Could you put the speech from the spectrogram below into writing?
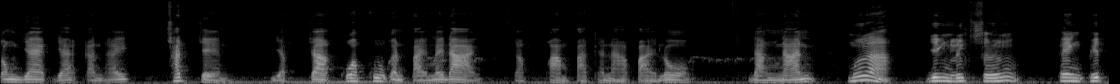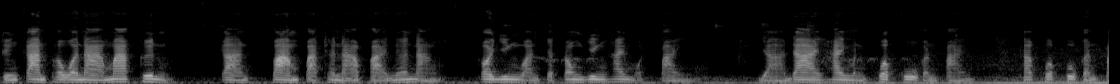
ต้องแยกแยะกันให้ชัดเจน อย่าจะควบคู่กันไปไม่ได้กับความปรารถนาฝ่ายโลก ดังนั้นเมื่อยิ่งลึกซึ้ง เพ่งพิษถึงการภาวนามากขึ้น การความปรารถนาฝ่ายเนื้อหนัง ก็ยิ่งวันจะต้องยิ่งให้หมดไป อย่าได้ให้มันควบคู่กันไป ถ้าควบคู่กันไป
